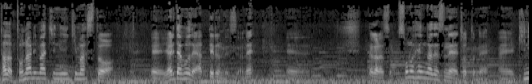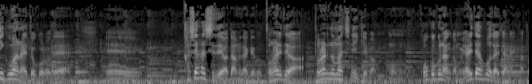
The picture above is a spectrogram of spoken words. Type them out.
ただ隣町に行きますと、えー、やりたい放題やってるんですよね、えだからその辺がですねちょっとね、え気に食わないところで、え橿原市ではダメだけど隣では隣の町に行けばもう広告なんかもやりたい放題じゃないかと、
